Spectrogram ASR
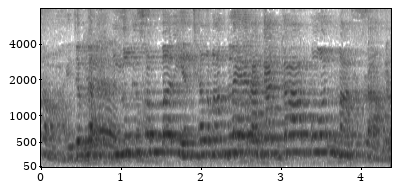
side. Yes. Look at somebody and tell them, I'm glad I got God on my side.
